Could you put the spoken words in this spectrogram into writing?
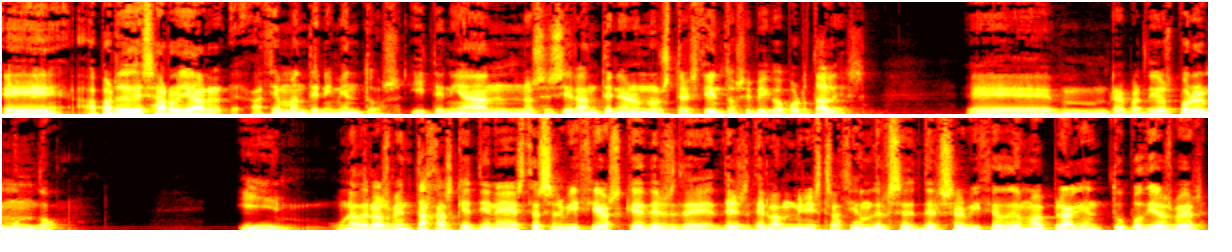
eh, aparte de desarrollar, hacían mantenimientos y tenían, no sé si eran, tenían unos 300 y pico portales eh, repartidos por el mundo. Y una de las ventajas que tiene este servicio es que desde, desde la administración del, del servicio de un plugin tú podías ver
